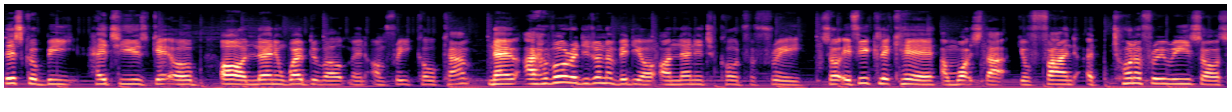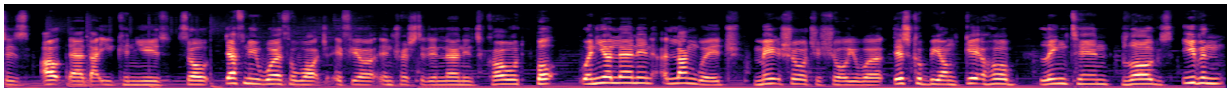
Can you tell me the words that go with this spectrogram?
This could be how to use GitHub or learning web development on Free Code Camp. Now, I have already done a video on learning to code for free. So if you click here and watch that, you'll find a ton of free resources out there that you can use. So definitely worth a watch if you're interested in learning to code. But when you're learning a language, make sure to show your work. This could be on GitHub, LinkedIn, blogs, even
